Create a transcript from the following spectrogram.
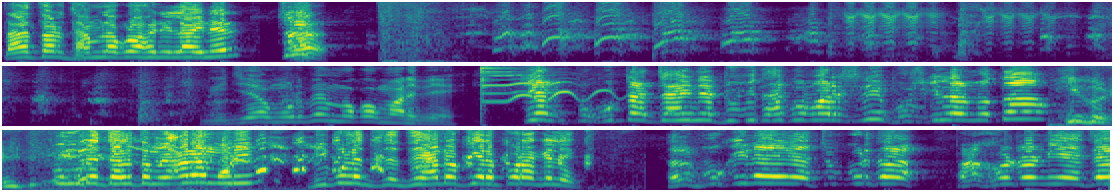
তাহলে তোর ঝামেলা করা হয়নি লাইনের? নিজেও মরবে মকও মারবে। কেন পুকুরটা যাই না ডুবি থাকব পারিস নি ভুসগিলার মতো? পুকুরে জালে তুমি আরাম মরি। বিপলে দেহাটা কি আর পড়া গেলে? তাহলে বুকি নাই না চুপ করে থাক পাখটা নিয়ে যা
